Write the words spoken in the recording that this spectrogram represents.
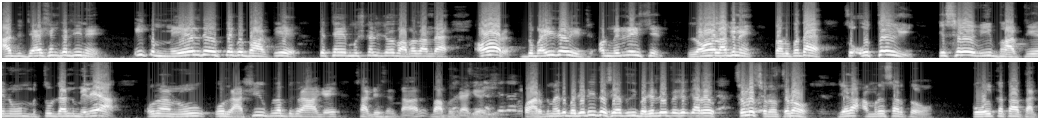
ਅੱਜ ਜੈ ਸ਼ੰਕਰ ਜੀ ਨੇ ਇੱਕ ਮੇਲ ਦੇ ਉੱਤੇ ਕੋਈ ਭਾਰਤੀ ਕਿੱਥੇ ਮੁਸ਼ਕਲ ਜੋ ਵਾਪਸ ਆਂਦਾ ਹੈ। ਔਰ ਦੁਬਈ ਦੇ ਵਿੱਚ ਔਰ ਮਿਡਲ ਈਸਟ ਵਿੱਚ ਲਾਅ ਅਲੱਗ ਨੇ, ਤੁਹਾਨੂੰ ਪਤਾ ਹੈ। ਸੋ ਉੱਥੇ ਵੀ ਕਿਸੇ ਵੀ ਭਾਰਤੀ ਨੂੰ ਮ੍ਰਿਤੂਦੰਡ ਮਿਲਿਆ, ਉਹਨਾਂ ਨੂੰ ਉਹ ਰਾਸ਼ੀ ਉਪਲਬਧ ਕਰਾ ਕੇ ਸਾਡੀ ਸਰਕਾਰ ਵਾਪਸ ਲੈ ਕੇ ਆਈ। ਭਾਰਤ, ਮੈਂ ਤਾਂ ਬਜਟ ਹੀ ਦੱਸਿਆ, ਤੁਸੀਂ ਬਜਟ ਦੇ ਪ੍ਰੈਸ਼ਰ ਕਰ ਰਹੇ ਹੋ। ਸੁਣੋ ਸੁਣੋ ਸੁਣੋ। ਜਿਹੜਾ ਅੰਮ੍ਰਿਤਸਰ ਤੋਂ ਕੋਲਕਾਤਾ ਤੱਕ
